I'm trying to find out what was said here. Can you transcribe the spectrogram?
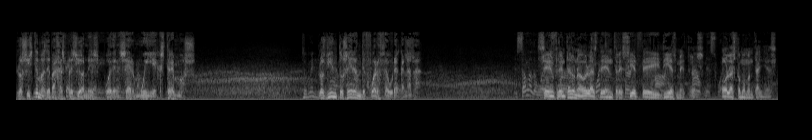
los sistemas de bajas presiones pueden ser muy extremos. Los vientos eran de fuerza huracanada. Se enfrentaron a olas de entre 7 y 10 metros, olas como montañas.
